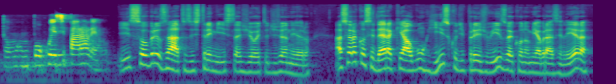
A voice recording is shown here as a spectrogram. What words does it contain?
então, um pouco esse paralelo. E sobre os atos extremistas de 8 de janeiro, a senhora considera que há algum risco de prejuízo à economia brasileira?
